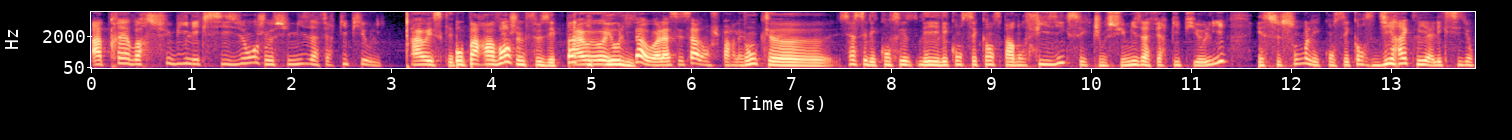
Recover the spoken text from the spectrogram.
après avoir subi l'excision, je me suis mise à faire pipi au lit. Ah oui, ce qui est... Auparavant, je ne faisais pas ah pipi au lit. Ça, voilà, c'est ça dont je parlais. Donc, ça, c'est les, les, conséquences pardon, physiques, c'est que je me suis mise à faire pipi au lit, et ce sont les conséquences directes liées à l'excision.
